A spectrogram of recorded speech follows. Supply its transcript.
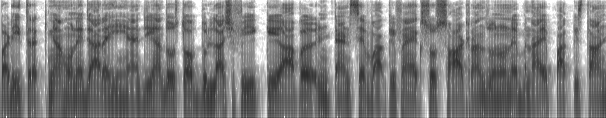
बड़ी तरक्कियाँ होने जा रही हैं। जी हाँ दोस्तों अब्दुल्ला शफीक के आप इंटेंट से वाकिफ़ हैं। 160 रन उन्होंने बनाए। पाकिस्तान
